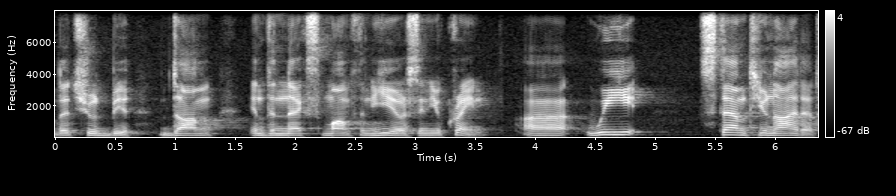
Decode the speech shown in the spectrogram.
that should be done in the next month and years in Ukraine. Uh, we stand united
